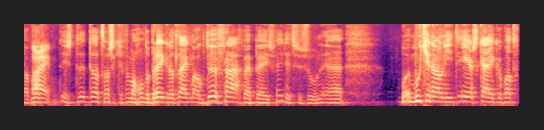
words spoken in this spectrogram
Maar, maar is de, dat, als ik je mag onderbreken, dat lijkt me ook de vraag bij PSV dit seizoen. Moet je nou niet eerst kijken wat,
